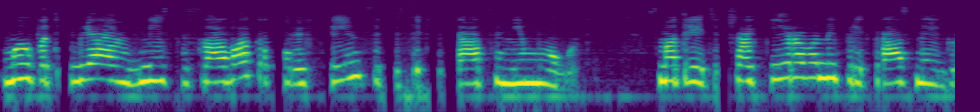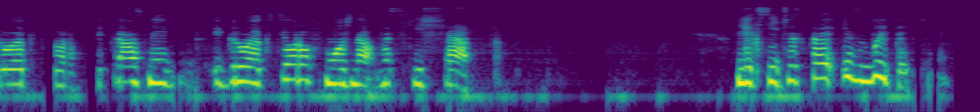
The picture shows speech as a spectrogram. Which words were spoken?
мы употребляем вместе слова, которые в принципе сочетаться не могут. Смотрите, шокированный прекрасной игрой актеров. Прекрасной игрой актеров можно восхищаться. Лексическая избыточность.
